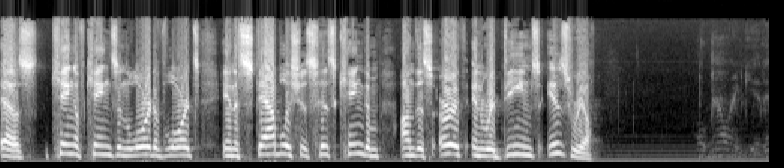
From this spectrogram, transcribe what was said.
as King of kings and Lord of lords and establishes his kingdom on this earth and redeems Israel. Now I get it.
